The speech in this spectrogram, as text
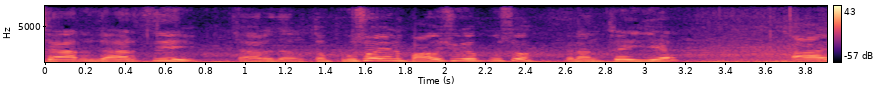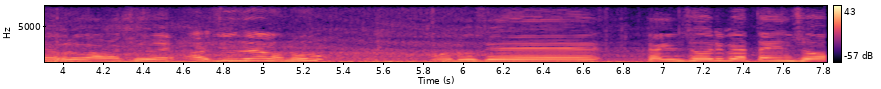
ચાર હજારથી. ચાર હજાર. તો પૂછો એને ભાવ શું છે પૂછો. પેલા થઈ ગયા. બોલો કાકા શું છે? હજુ છે એનું વધુ છે ત્રણસો રૂપિયા ત્રણસો.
